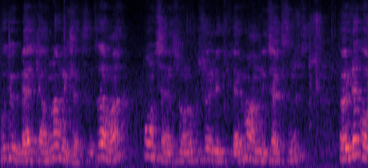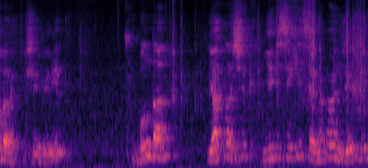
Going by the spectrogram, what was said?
bugün belki anlamayacaksınız ama 10 sene sonra bu söylediklerimi anlayacaksınız. Örnek olarak bir şey vereyim. Bundan yaklaşık 7-8 sene önce bir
